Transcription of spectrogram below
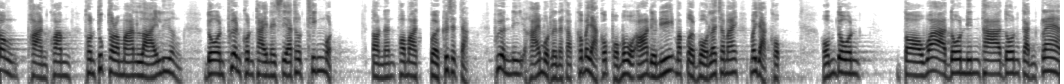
ต้องผ่านความทนทุกข์ทรมานหลายเรื่อง โดนเพื่อนคนไทยในเซียโตทิ้งหมด ตอนนั้นพอมาเปิดคริสตจักร เพื่อนนี่หายหมดเลยนะครับเขาไม่อยากคบผมมาบอกอ๋อเดี๋ยวนี้มาเปิดโบสถ์แล้วใช่ไหมไม่อยากคบ ผมโดนต่อว่าโดนนินทาโดนกันแกล้ง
